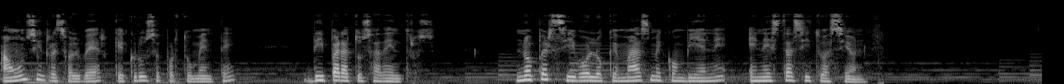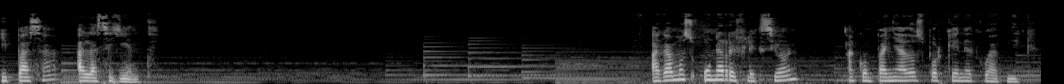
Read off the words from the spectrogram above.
aún sin resolver, que cruce por tu mente, di para tus adentros. No percibo lo que más me conviene en esta situación. Y pasa a la siguiente. Hagamos una reflexión acompañados por Kenneth Wapnick.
